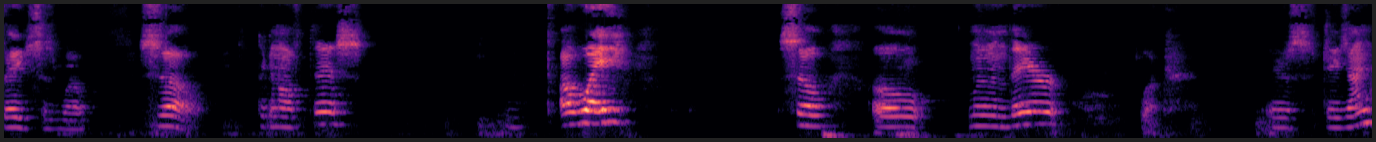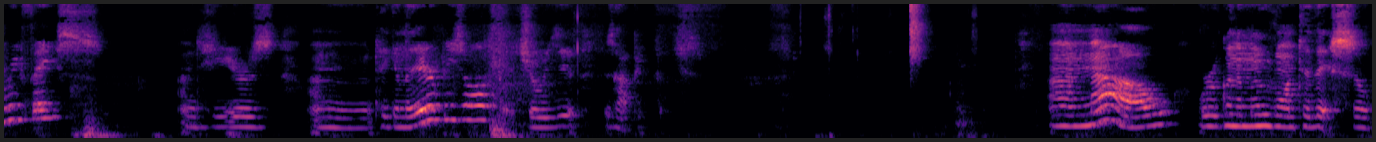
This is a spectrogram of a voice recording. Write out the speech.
face as well. So, taking off this, away. So, oh, moving there, look, there's Jay's angry face and here's I'm taking the earpiece off. It shows you his happy face. And now we're gonna move on to this. So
